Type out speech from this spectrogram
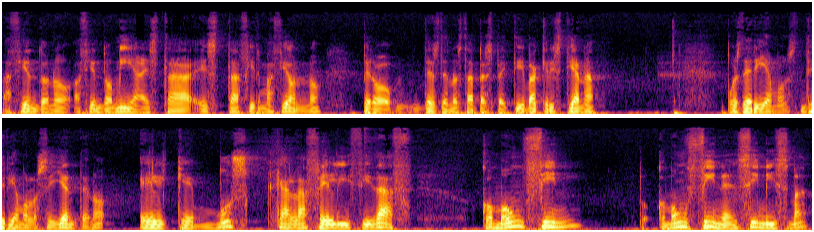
haciendo, haciendo mía esta, esta afirmación, ¿no? pero desde nuestra perspectiva cristiana, pues diríamos, diríamos lo siguiente, ¿no? El que busca la felicidad como un fin, como un fin en sí misma,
